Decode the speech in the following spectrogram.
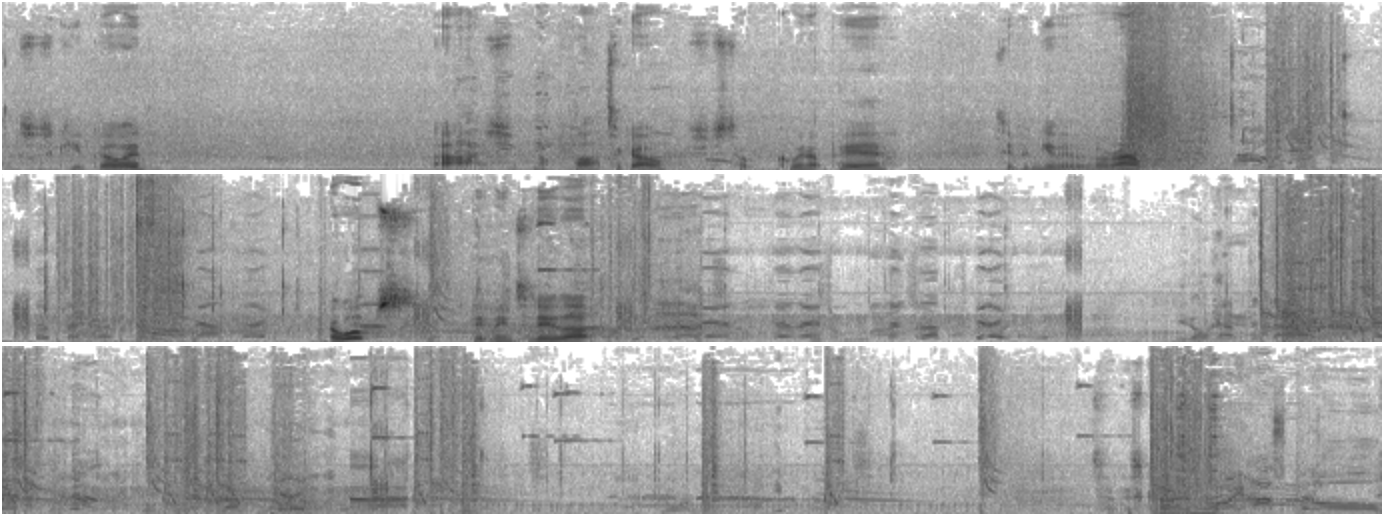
let's just keep going. Ah, it's not far to go. It's just up, going up here. See if we can give it a bit of a ramp. Oh, whoops! Didn't mean to do that. You don't have to die. Take this guy out. Hospital.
